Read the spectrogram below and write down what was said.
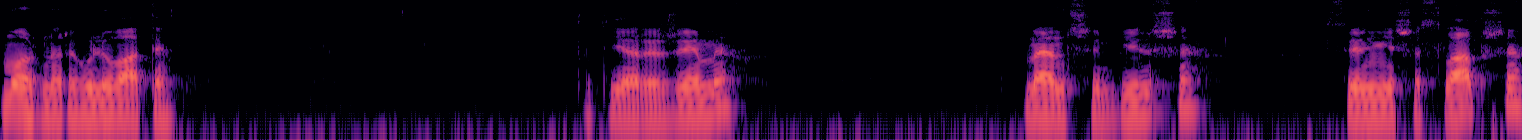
Можна регулювати. Тут є режими. Менше, більше, сильніше, слабше,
